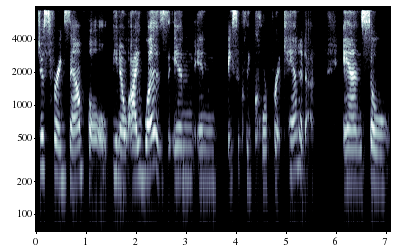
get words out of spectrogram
just for example, you know, I was in in basically corporate Canada. And so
